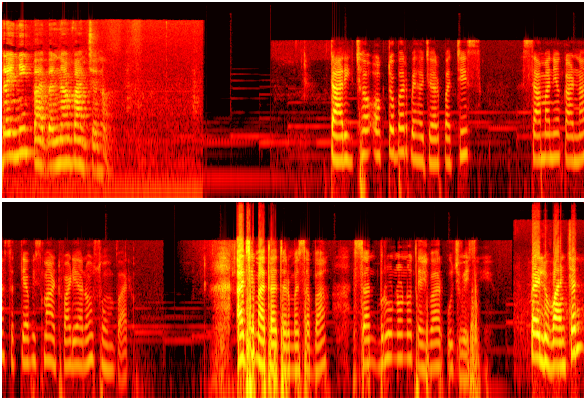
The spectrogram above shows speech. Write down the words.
દૈનિક બાઇબલના વાંચનો. તારીખ છ ઓક્ટોબર બે હજાર પચીસ સામાન્ય કાળના સત્યાવીસમાં અઠવાડિયાનો સોમવાર. આજે માતા ધર્મસભા સંત બ્રુનોનો તહેવાર ઉજવે છે. પહેલું વાંચન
